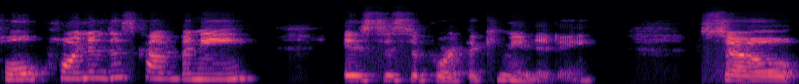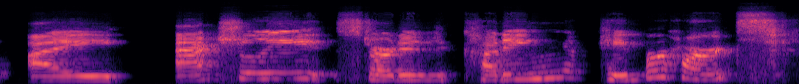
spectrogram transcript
whole point of this company is to support the community. So I actually started cutting paper hearts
